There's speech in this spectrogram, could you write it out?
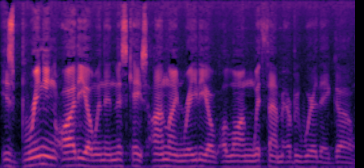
is bringing audio, and in this case, online radio, along with them everywhere they go.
